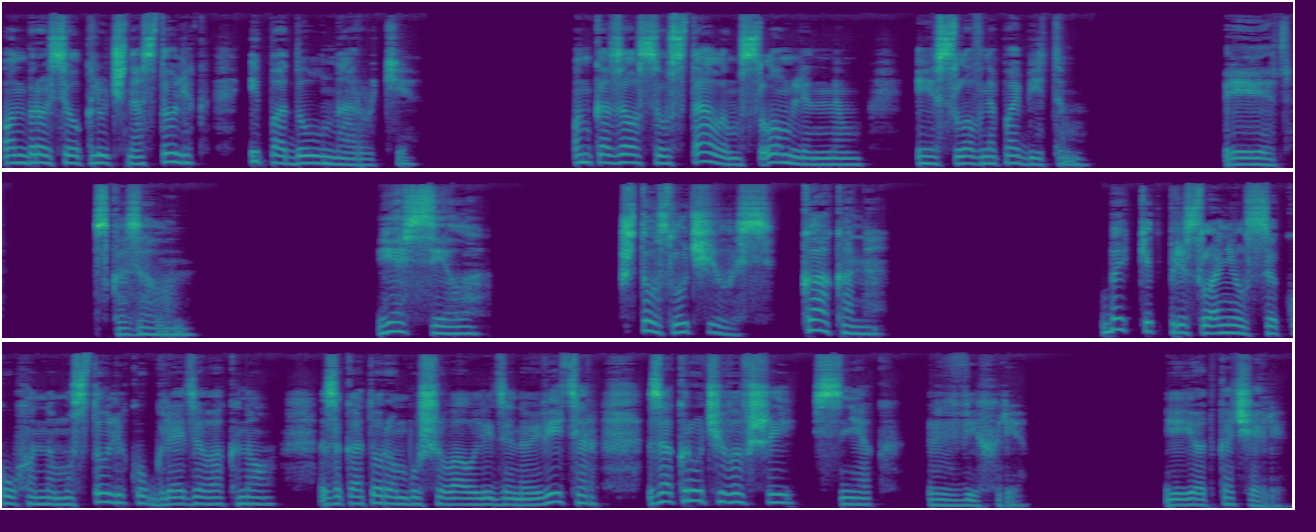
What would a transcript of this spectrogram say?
Он бросил ключ на столик и подул на руки. Он казался усталым, сломленным и словно побитым. «Привет», — сказал он. Я села. Что случилось? Как она? Беккет прислонился к кухонному столику, глядя в окно, за которым бушевал ледяной ветер, закручивавший снег в вихре. Ее откачали.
